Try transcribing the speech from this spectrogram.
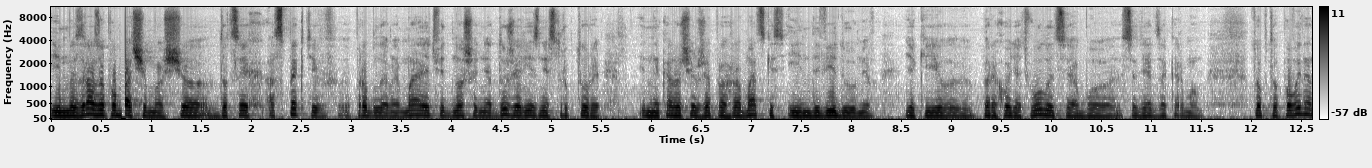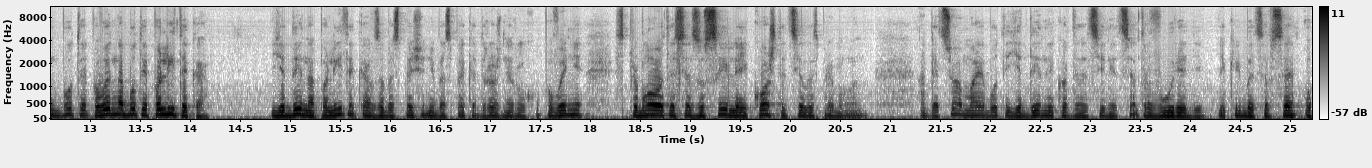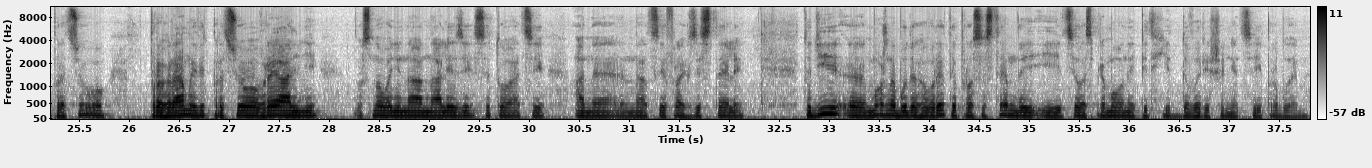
І ми зразу побачимо, що до цих аспектів проблеми мають відношення дуже різні структури, і не кажучи вже про громадськість і індивідуумів, які е, переходять вулицю або сидять за кермом. Тобто повинен бути, повинна бути політика, єдина політика в забезпеченні безпеки дорожнього руху. Повинні спрямовуватися зусилля і кошти цілеспрямовано. А для цього має бути єдиний координаційний центр в уряді, який би це все опрацьовував, програми відпрацьовував реальні, основані на аналізі ситуації, а не на цифрах зі стелі. тоді е, можна буде говорити про системний і цілеспрямований підхід до вирішення цієї проблеми.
